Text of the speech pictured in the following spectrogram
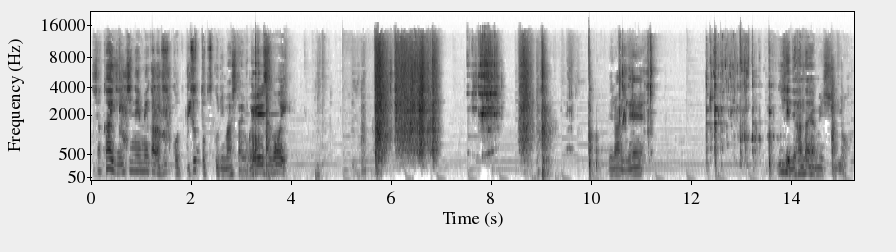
社会人1年目からずっと、ずっと作りましたよ。ええー、すごい。偉いね。家で花嫁しよう。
